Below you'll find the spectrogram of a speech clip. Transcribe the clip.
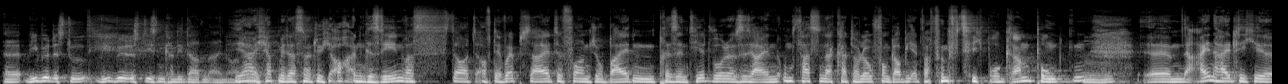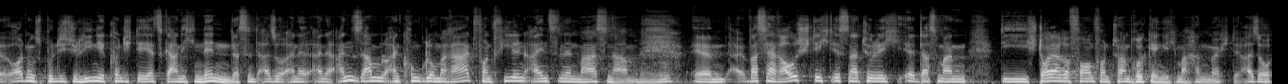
Wie würdest du, wie würdest diesen Kandidaten einordnen? Ja, ich habe mir das natürlich auch angesehen, was dort auf der Webseite von Joe Biden präsentiert wurde. Das ist ja ein umfassender Katalog von, glaube ich, etwa 50 Programmpunkten. Mhm. Ähm, eine einheitliche ordnungspolitische Linie könnte ich dir jetzt gar nicht nennen. Das sind also eine, eine Ansammlung, ein Konglomerat von vielen einzelnen Maßnahmen. Mhm. Ähm, was heraussticht, ist natürlich, äh, dass man die Steuerreform von Trump rückgängig machen möchte. Also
